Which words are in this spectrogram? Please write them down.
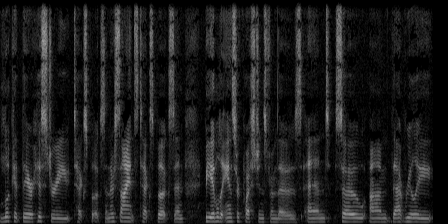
look at their history textbooks and their science textbooks and be able to answer questions from those. And so um, that really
